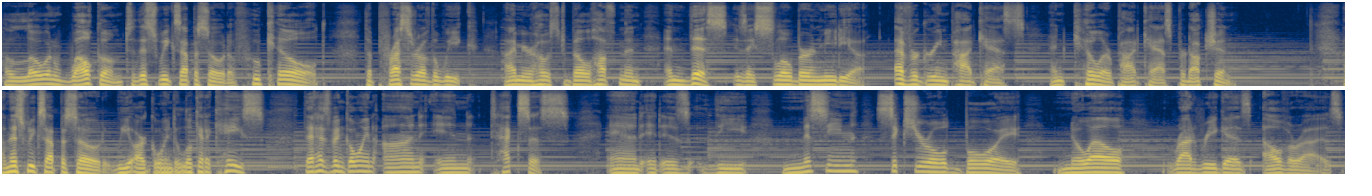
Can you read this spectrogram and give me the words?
Hello and welcome to this week's episode of Who Killed, the Presser of the Week. I'm your host, Bill Huffman, and this is a Slow Burn Media, evergreen podcasts, and killer podcast production. On this week's episode, we are going to look at a case that has been going on in Texas, and it is the missing six year old boy, Noel Rodriguez Alvarez.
